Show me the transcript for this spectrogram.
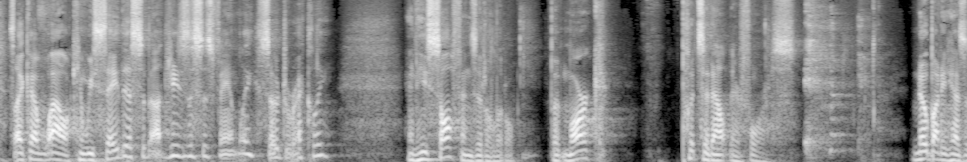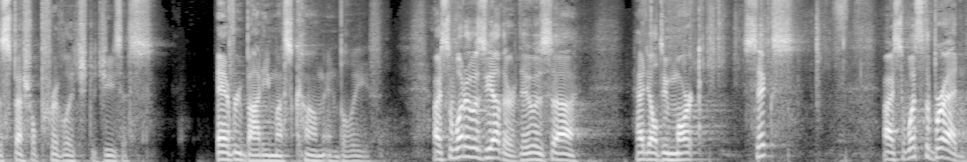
it's like, wow, can we say this about Jesus' family so directly? And he softens it a little. But Mark puts it out there for us. Nobody has a special privilege to Jesus. Everybody must come and believe. All right, so what was the other? There was, uh, how'd y'all do Mark 6? All right, so what's the bread?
